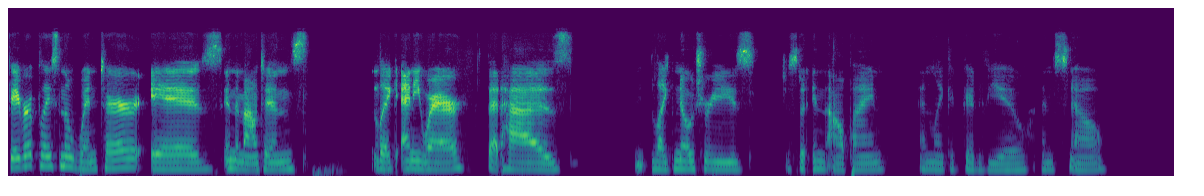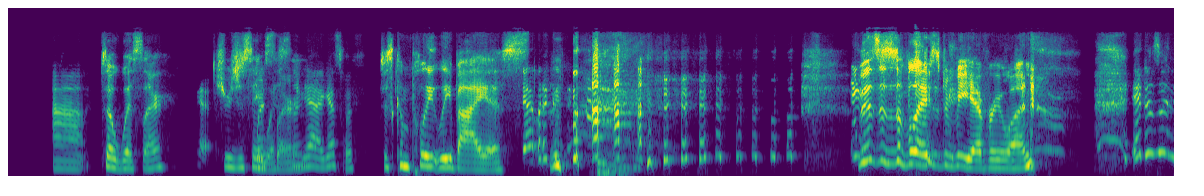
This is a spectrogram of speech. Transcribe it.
Favorite place in the winter is in the mountains, like anywhere that has like no trees, just in the alpine and like a good view and snow. Uh, So Whistler. Yeah, Should we just say Whistler? Whistler. Yeah, I guess with Just completely biased. Yeah, but it could this is the place to be, everyone. it doesn't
